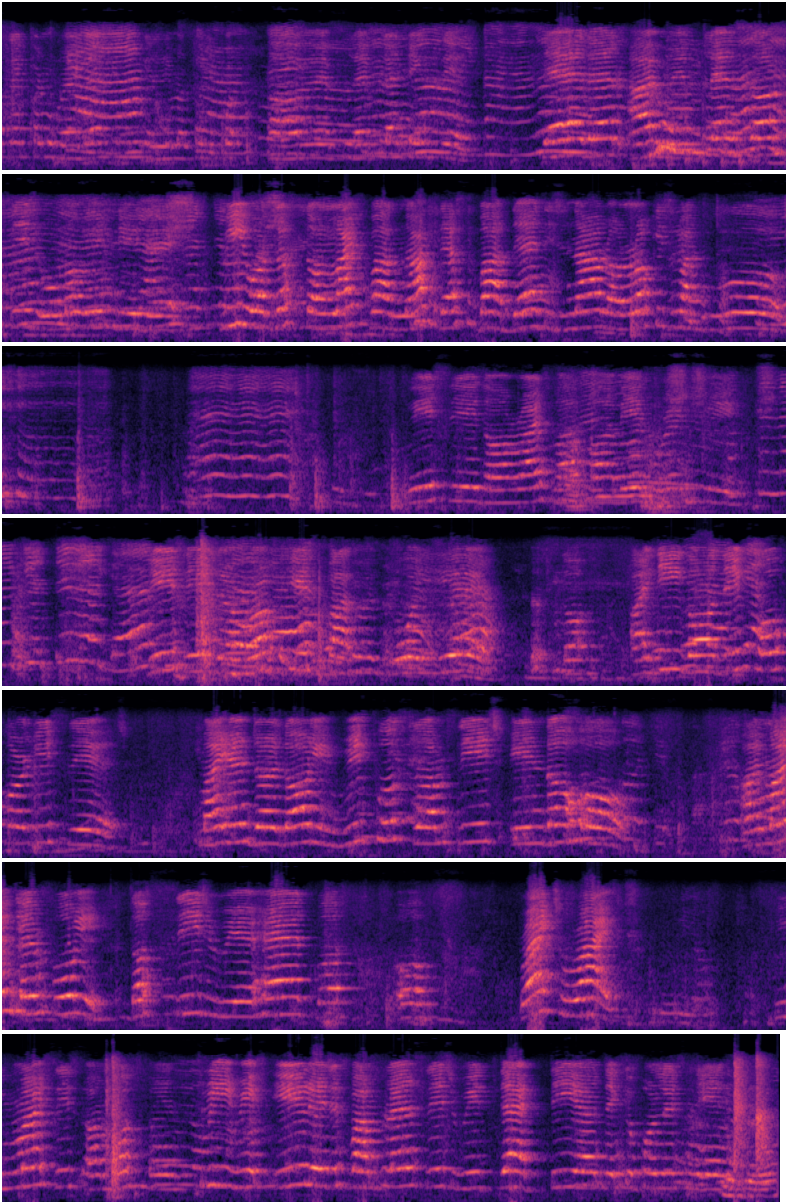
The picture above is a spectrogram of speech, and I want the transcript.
second graders in planting seeds. There then I will plant some seeds. We were just on light but not that but that is now a rocky school. We see the rice of a big green tree. This is the rocky but oh yeah. The I thee God, therefore for this age. My angel Doris, we put some seeds in the hole. I mind them for it. The seeds we had was of bright right. We might see some in three weeks. It is from plant seeds with that. Dear, thank you for listening.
